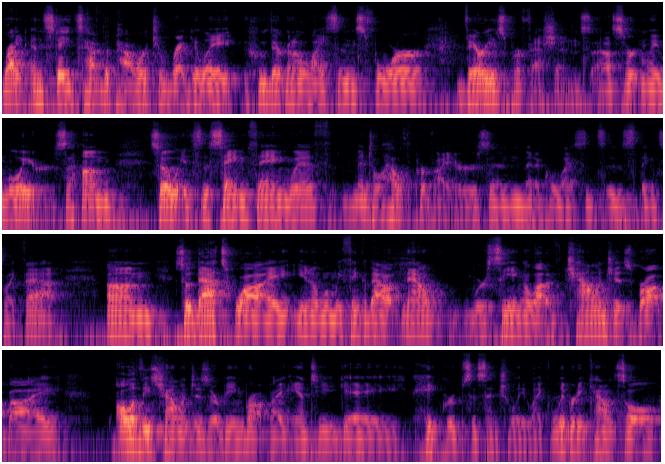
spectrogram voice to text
Right, and states have the power to regulate who they're going to license for various professions, uh, certainly lawyers. Um, so it's the same thing with mental health providers and medical licenses, things like that. Um, so that's why, you know, when we think about now, we're seeing a lot of challenges brought by all of these challenges are being brought by anti-gay hate groups essentially like liberty counsel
